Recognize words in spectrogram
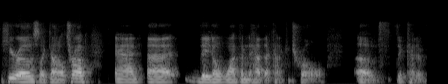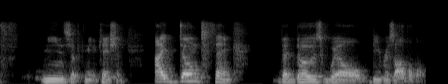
heroes like Donald Trump, and uh, they don't want them to have that kind of control of the kind of means of communication. I don't think that those will be resolvable.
